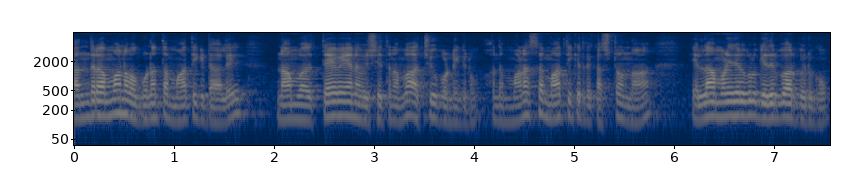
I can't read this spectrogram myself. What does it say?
தந்திரமாக நம்ம குணத்தை மாற்றிக்கிட்டாலே நம்ம தேவையான விஷயத்தை நம்ம அச்சீவ் பண்ணிக்கணும் அந்த மனசை மாற்றிக்கிறது கஷ்டம் தான் எல்லா மனிதர்களுக்கும் எதிர்பார்ப்பு இருக்கும்.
